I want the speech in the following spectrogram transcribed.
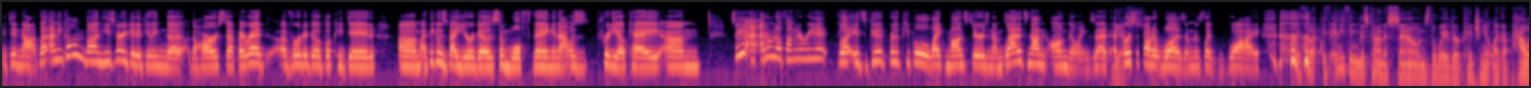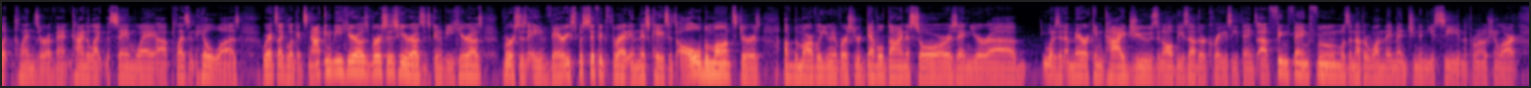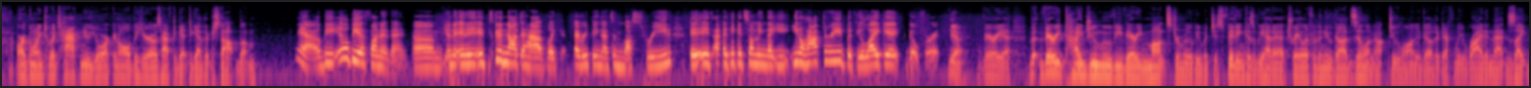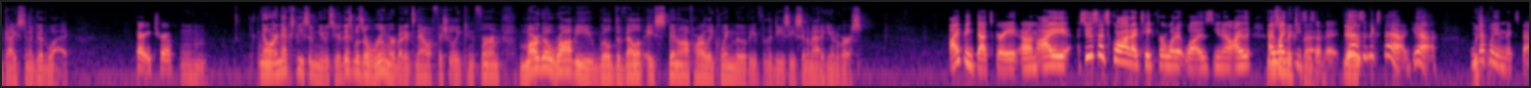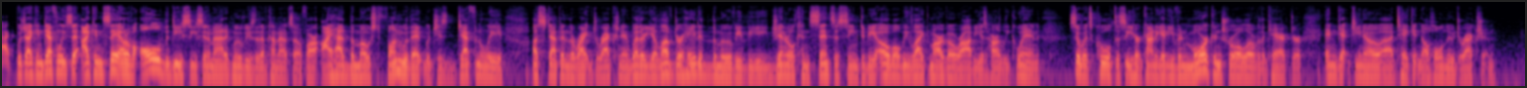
It did not. But I mean, Cullen Bunn, he's very good at doing the the horror stuff. I read a Vertigo book he did. Um, I think it was about a year ago, some wolf thing, and that was pretty okay. Um, so yeah, I, I don't know if I'm gonna read it, but it's good for the people who like monsters, and I'm glad it's not an ongoing. Because at, at Yes. first I thought it was. and I'm just like, why? if, uh, if anything, this kind of sounds the way they're pitching it like a palate cleanser event, kind of like the same way uh, Pleasant Hill was, where it's like, look, it's not going to be heroes versus heroes. It's going to be heroes versus a very specific threat. In this case, it's all the monsters of the Marvel Universe, your devil dinosaurs and your. Uh, what is it? American kaiju's and all these other crazy things. Uh, Fing Fang Foom was another one they mentioned, and you see in the promotional art are going to attack New York, and all the heroes have to get together to stop them. Yeah, it'll be it'll be a fun event. Um, and, and it, it's good not to have like everything that's a must read. It, it I think it's something that you you don't have to read, but if you like it, go for it. Yeah, very, uh, very kaiju movie, very monster movie, which is fitting because we had a trailer for the new Godzilla not too long ago. They're definitely riding that zeitgeist in a good way. Very true. Now, our next piece of news here this was a rumor, but it's now officially confirmed. Margot Robbie will develop a spin off Harley Quinn movie for the DC Cinematic Universe. I think that's great. Um, I Suicide Squad I take for what it was. You know, I I like pieces bag. of it. Yeah, Yeah, it- it was a mixed bag. Yeah, Which- definitely a mixed bag. Which I can definitely say, I can say out of all the DC cinematic movies that have come out so far, I had the most fun with it, which is definitely a step in the right direction. And whether you loved or hated the movie, the general consensus seemed to be, oh, well, we liked Margot Robbie as Harley Quinn. So it's cool to see her kind of get even more control over the character and get to, you know, uh, take it in a whole new direction.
